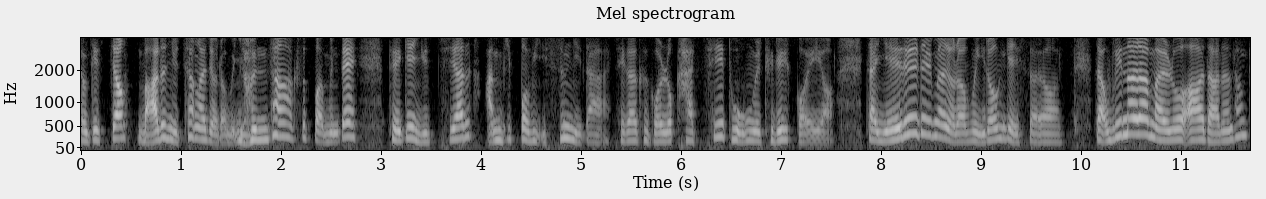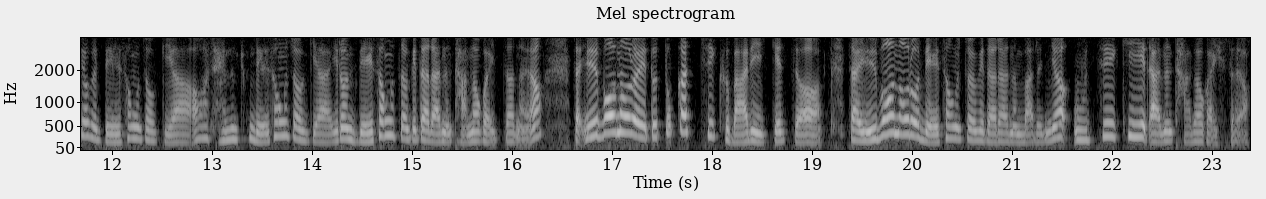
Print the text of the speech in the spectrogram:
여기 있죠? 말은 유창하죠, 여러분. 연상학습법인데 되게 유치한 암기법이 있습니다. 제가 그걸로 같이 도움을 드릴 거예요. 자, 예를 들면 여러분 이런 게 있어요. 자, 우리나라 말로 아, 나는 성격이 내성적이야. 아, 쟤는 좀 내성적이야. 이런 내성적이다라는 단어가 있잖아요. 자, 일본어로 해도 똑같이 그 말이 있겠죠. 자, 일본어로 내성적이다라는 말은요. 우지키라는 단어가 있어요.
